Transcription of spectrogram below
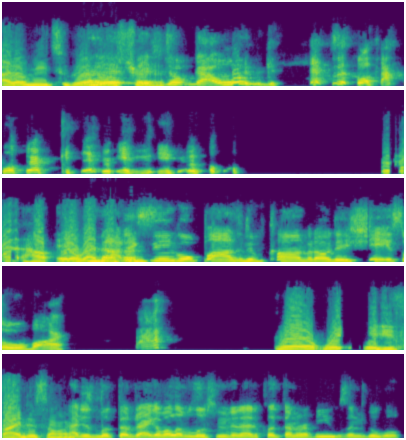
I don't need to because I know it's trash. don't got one good, don't got one good review. What? How? It don't got Not a single positive comment on this shit so far. Where? Where? Where'd you find this on? I just looked up Dragon Ball Evolution and I clicked on reviews on Google.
